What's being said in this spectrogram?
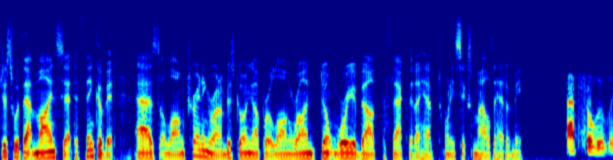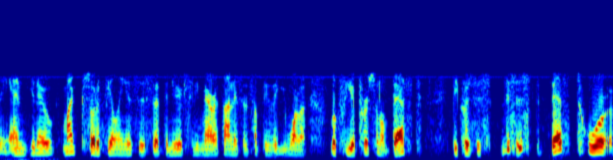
just with that mindset to think of it as a long training run. I'm just going out for a long run. Don't worry about the fact that I have 26 miles ahead of me. Absolutely, and you know, my sort of feeling is is that the New York City Marathon isn't something that you want to look for your personal best, because this this is the best tour of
